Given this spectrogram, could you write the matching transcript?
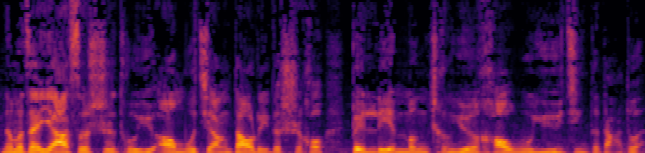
那么，在亚瑟试图与奥姆讲道理的时候，被联盟成员毫无预警的打断，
